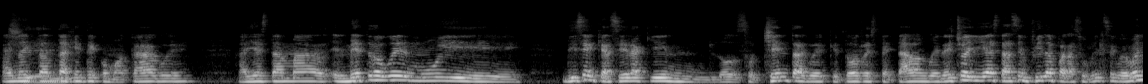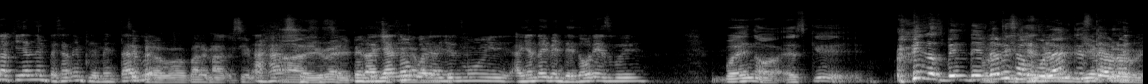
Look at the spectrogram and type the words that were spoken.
Ahí no hay tanta gente como acá, güey. Allá está más... El metro, güey, es muy... Dicen que así era aquí en los 80, güey, que todos respetaban, güey. De hecho, ahí hasta hacen fila para subirse, güey. Bueno, aquí ya lo empezaron a implementar, Sí, güey. pero vale madre, siempre. Ajá. Ay, sí, sí. güey. Pero allá no, güey. Allá es muy... Allá no hay vendedores, güey. Bueno, es que. Los vendedores porque ambulantes, viejo, cabrón.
